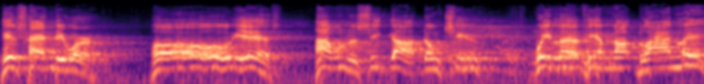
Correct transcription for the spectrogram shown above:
His handiwork. Oh, yes. I want to see God, don't you? We love Him not blindly,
